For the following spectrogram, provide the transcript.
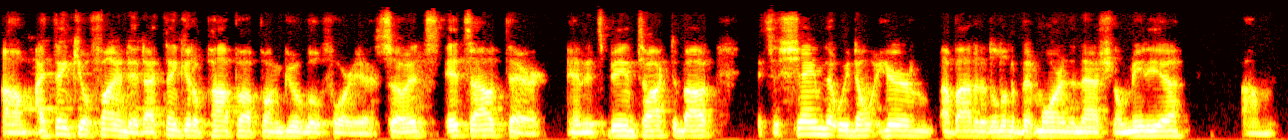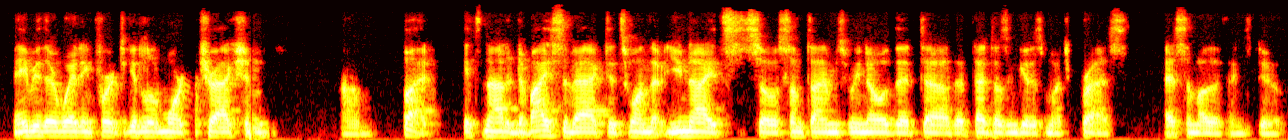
um, I think you'll find it. I think it'll pop up on Google for you. So it's it's out there and it's being talked about. It's a shame that we don't hear about it a little bit more in the national media. Um, maybe they're waiting for it to get a little more traction, um, but it's not a divisive act. It's one that unites. So sometimes we know that uh, that that doesn't get as much press as some other things do.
